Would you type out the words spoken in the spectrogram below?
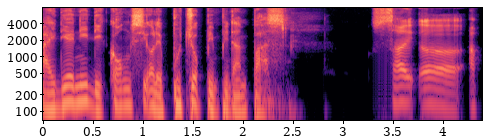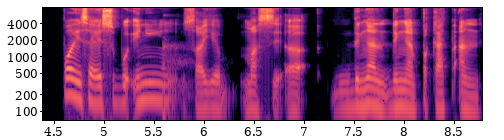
idea ini dikongsi oleh pucuk pimpinan PAS? Saya uh, apa yang saya sebut ini saya masih uh, dengan dengan perkataan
